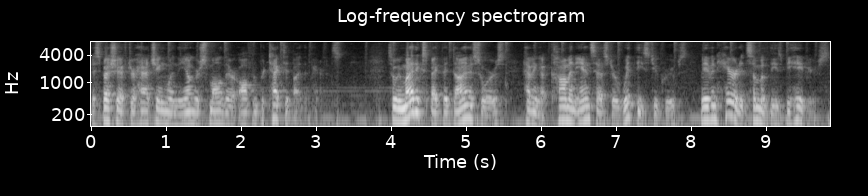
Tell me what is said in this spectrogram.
especially after hatching when the young are small, they're often protected by the parents. So we might expect that dinosaurs, having a common ancestor with these two groups, may have inherited some of these behaviors.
